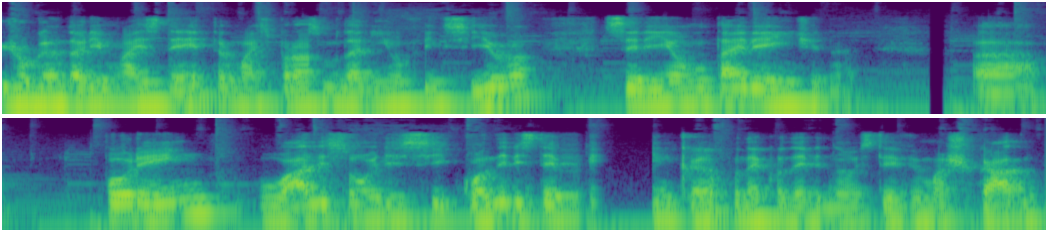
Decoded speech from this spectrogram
jogando ali mais dentro, mais próximo da linha ofensiva, seria um tight end, né? Uh, porém, o Alisson, ele se, quando ele esteve em campo, né, quando ele não esteve machucado,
